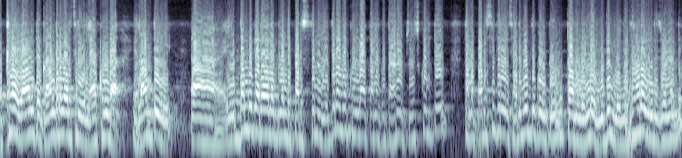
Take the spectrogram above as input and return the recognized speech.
ఎక్కడ ఎలాంటి కాంట్రవర్సరీ లేకుండా ఎలాంటి ఇబ్బందికరమైనటువంటి పరిస్థితులు ఎదురవ్వకుండా తనకు తాను చూసుకుంటూ తన పరిస్థితిని సరిదిద్దుకుంటూ తాను వెళ్ళే విధి విధానం ఉంది చూడండి.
